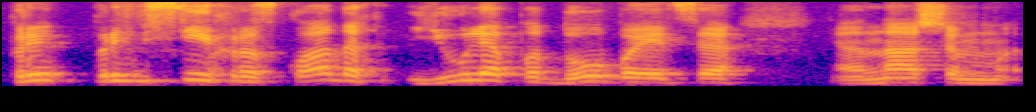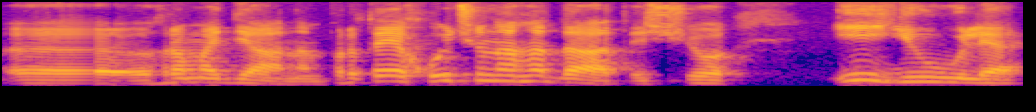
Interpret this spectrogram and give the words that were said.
при, при всіх розкладах Юля подобається е, нашим е, громадянам. Проте я хочу нагадати, що і Юля,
